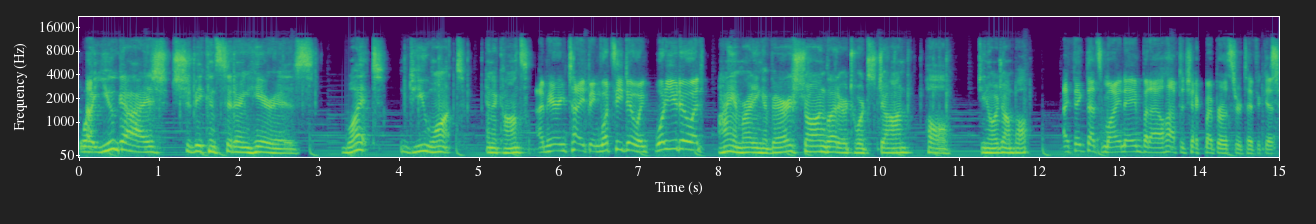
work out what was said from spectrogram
What you guys should be considering here is what do you want in a console? I'm hearing typing. What's he doing? What are you doing? I am writing a very strong letter towards John Paul. Do you know John Paul? I think that's my name, but I'll have to check my birth certificate.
